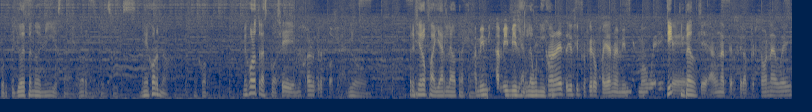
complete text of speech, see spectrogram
porque yo dependo de mí y está de verga, entonces mejor no, mejor, mejor otras cosas. Sí, mejor otras cosas. Prefiero fallarle a otra gente, A mí, a mí mismo. fallarle a un hijo. No, la neta, yo sí prefiero fallarme a mí mismo, güey. Sí, que, sin pedos. que a una tercera persona, güey.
